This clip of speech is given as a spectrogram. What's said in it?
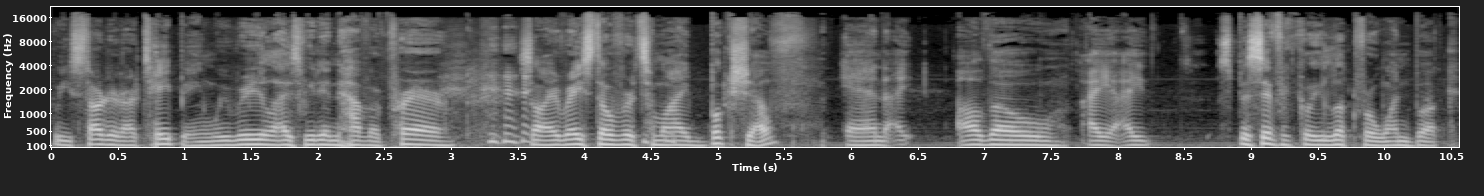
we started our taping, we realized we didn't have a prayer, so I raced over to my bookshelf, and I, although I, I specifically looked for one book,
